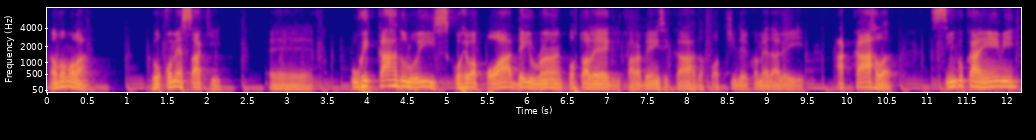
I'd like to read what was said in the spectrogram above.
Então vamos lá. Vou começar aqui. É... O Ricardo Luiz correu a Poá Day Run, Porto Alegre. Parabéns, Ricardo. A fotinha dele com a medalha aí. A Carla 5 km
